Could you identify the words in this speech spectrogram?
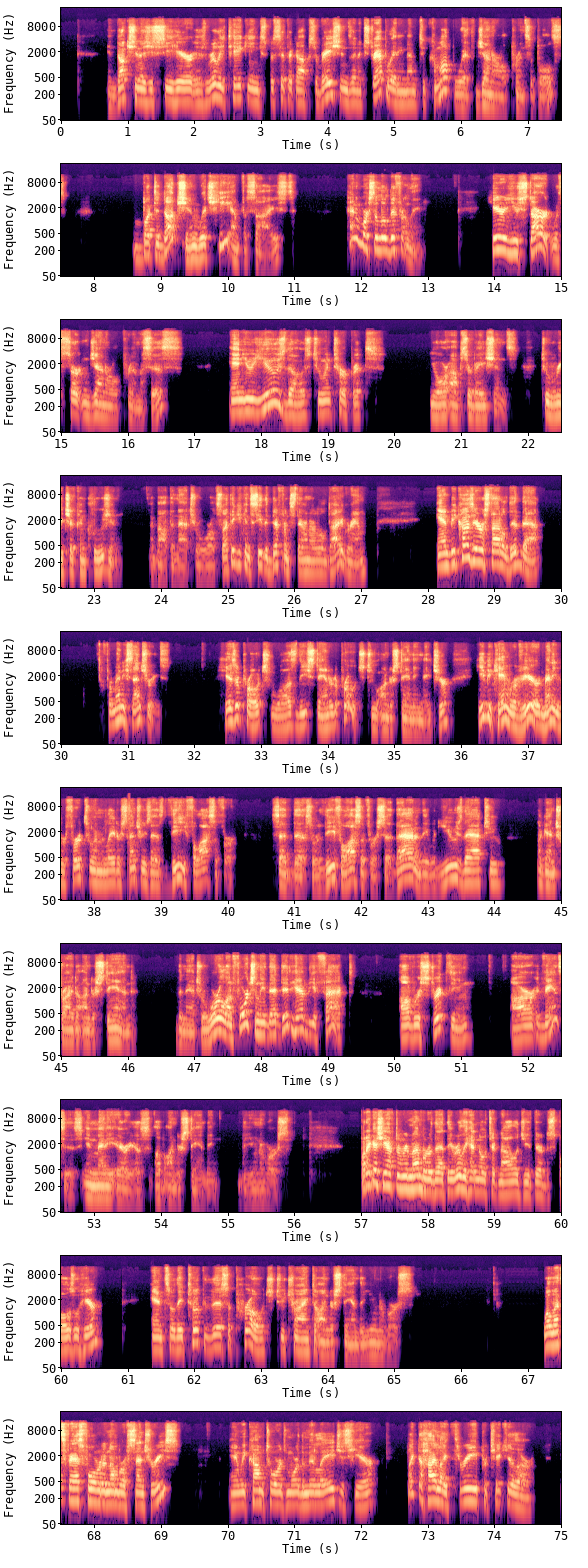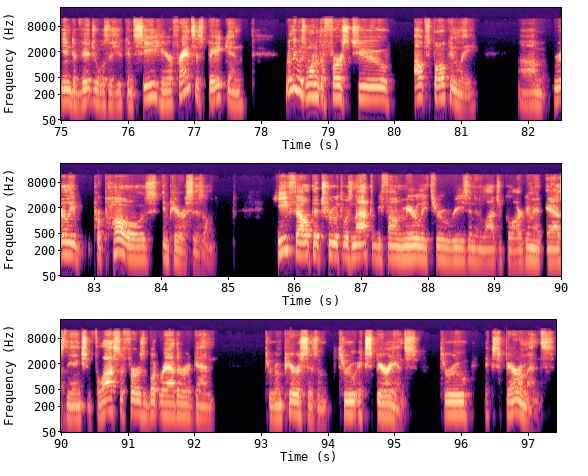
Induction, as you see here, is really taking specific observations and extrapolating them to come up with general principles. But deduction, which he emphasized, kind of works a little differently. Here you start with certain general premises and you use those to interpret your observations to reach a conclusion about the natural world. So I think you can see the difference there in our little diagram. And because Aristotle did that, for many centuries. His approach was the standard approach to understanding nature. He became revered. Many referred to him in later centuries as the philosopher said this or the philosopher said that, and they would use that to, again, try to understand the natural world. Unfortunately, that did have the effect of restricting our advances in many areas of understanding the universe. But I guess you have to remember that they really had no technology at their disposal here. And so they took this approach to trying to understand the universe. Well, let's fast forward a number of centuries and we come towards more of the Middle Ages here. I'd like to highlight three particular individuals, as you can see here. Francis Bacon really was one of the first to outspokenly um, really propose empiricism. He felt that truth was not to be found merely through reason and logical argument as the ancient philosophers, but rather, again, through empiricism, through experience, through experiments.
